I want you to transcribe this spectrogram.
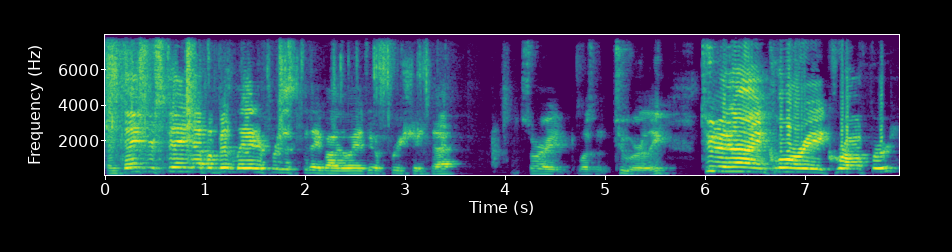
And thanks for staying up a bit later for this today, by the way. I do appreciate that. Sorry it wasn't too early. 299 Corey Crawford.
